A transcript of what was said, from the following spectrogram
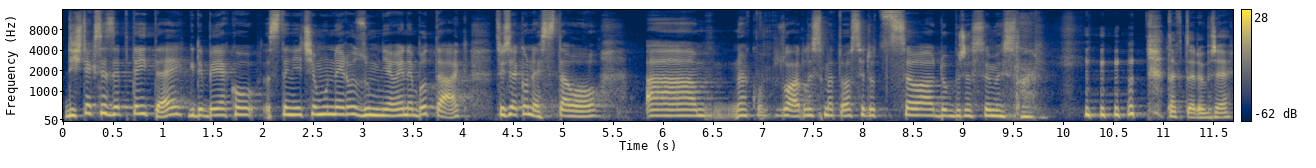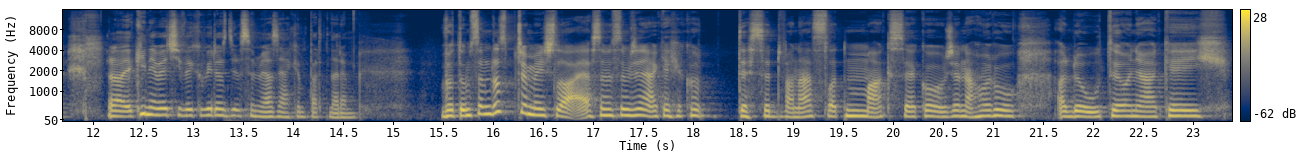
když tak se zeptejte, kdyby jako jste něčemu nerozuměli nebo tak, což se jako nestalo a jako zvládli jsme to asi docela dobře si myslím. tak to je dobře. A jaký největší věkový rozdíl jsem měla s nějakým partnerem? O tom jsem dost přemýšlela. Já si myslím, že nějakých jako 10-12 let max, jako že nahoru a jdou ty o nějakých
